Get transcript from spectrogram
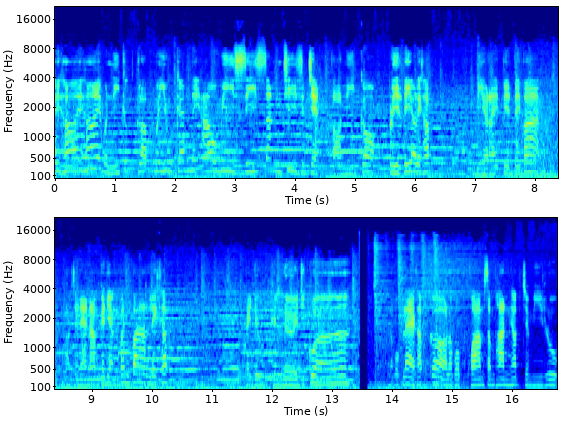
ยฮายฮายวันนี้ก็กลับมาอยู่กันใน RV ซีซั่นที่ 17 ตอนนี้ก็เปลี่ยนไปเยอะเลยครับ มีอะไรเปลี่ยนไปบ้าง เราจะแนะนำกันอย่างบ้านๆเลยครับ ไปดูกันเลยดีกว่า ระบบแรกครับก็ระบบความสัมพันธ์ครับ จะมีรูป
